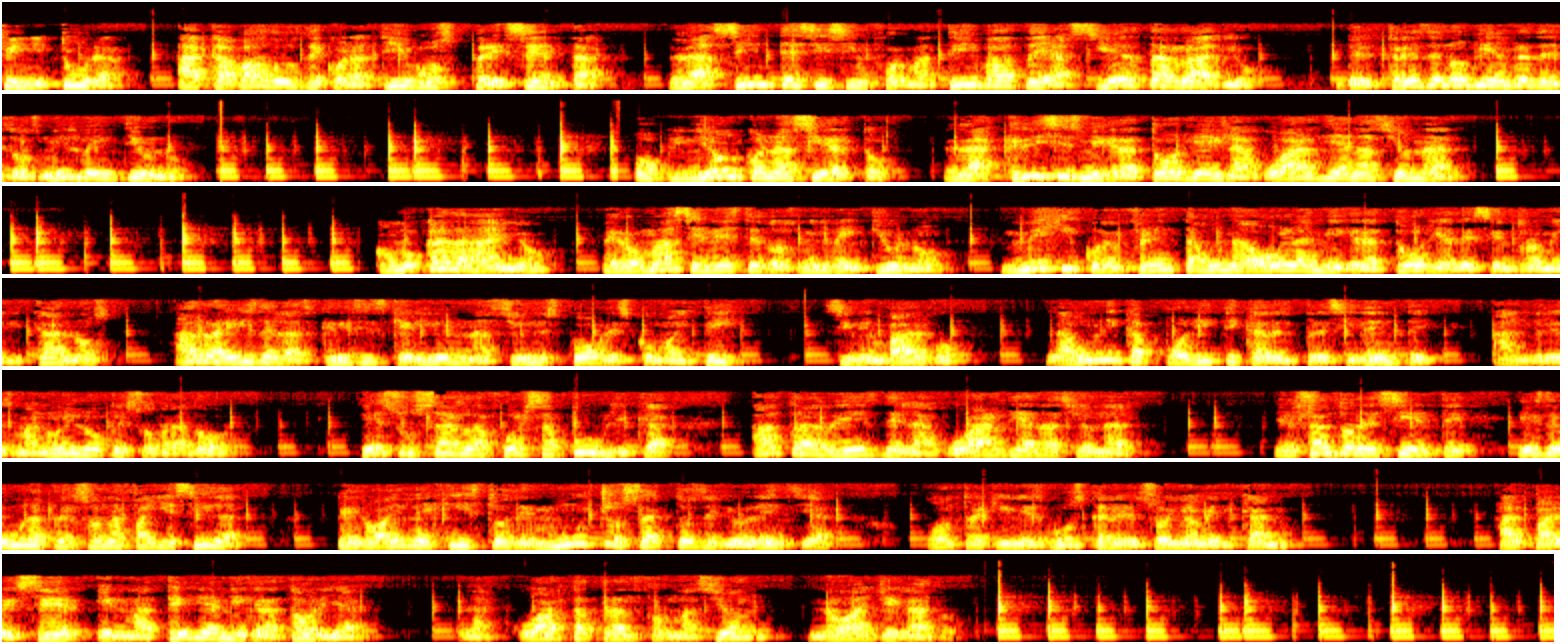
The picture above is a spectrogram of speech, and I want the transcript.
Finitura, acabados decorativos presenta la síntesis informativa de Acierta Radio del 3 de noviembre del 2021. Opinión con acierto, la crisis migratoria y la Guardia Nacional. Como cada año, pero más en este 2021, México enfrenta una ola migratoria de centroamericanos a raíz de las crisis que viven naciones pobres como Haití. Sin embargo, la única política del presidente Andrés Manuel López Obrador es usar la fuerza pública a través de la Guardia Nacional. El saldo reciente es de una persona fallecida, pero hay registro de muchos actos de violencia contra quienes buscan el sueño americano. Al parecer, en materia migratoria, la cuarta transformación no ha llegado.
